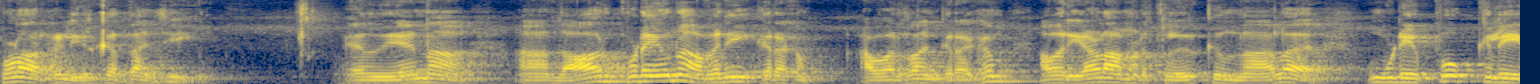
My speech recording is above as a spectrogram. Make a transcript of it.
புலார்கள் இருக்கத்தான் செய்யும். அது ஏன்னா அந்த ஆறுக்குடையவனும் அவனே கிரகம். அவர் தான் கிரகம். அவர் ஏழாம் இடத்துல இருக்கிறதுனால உங்களுடைய போக்கிலே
